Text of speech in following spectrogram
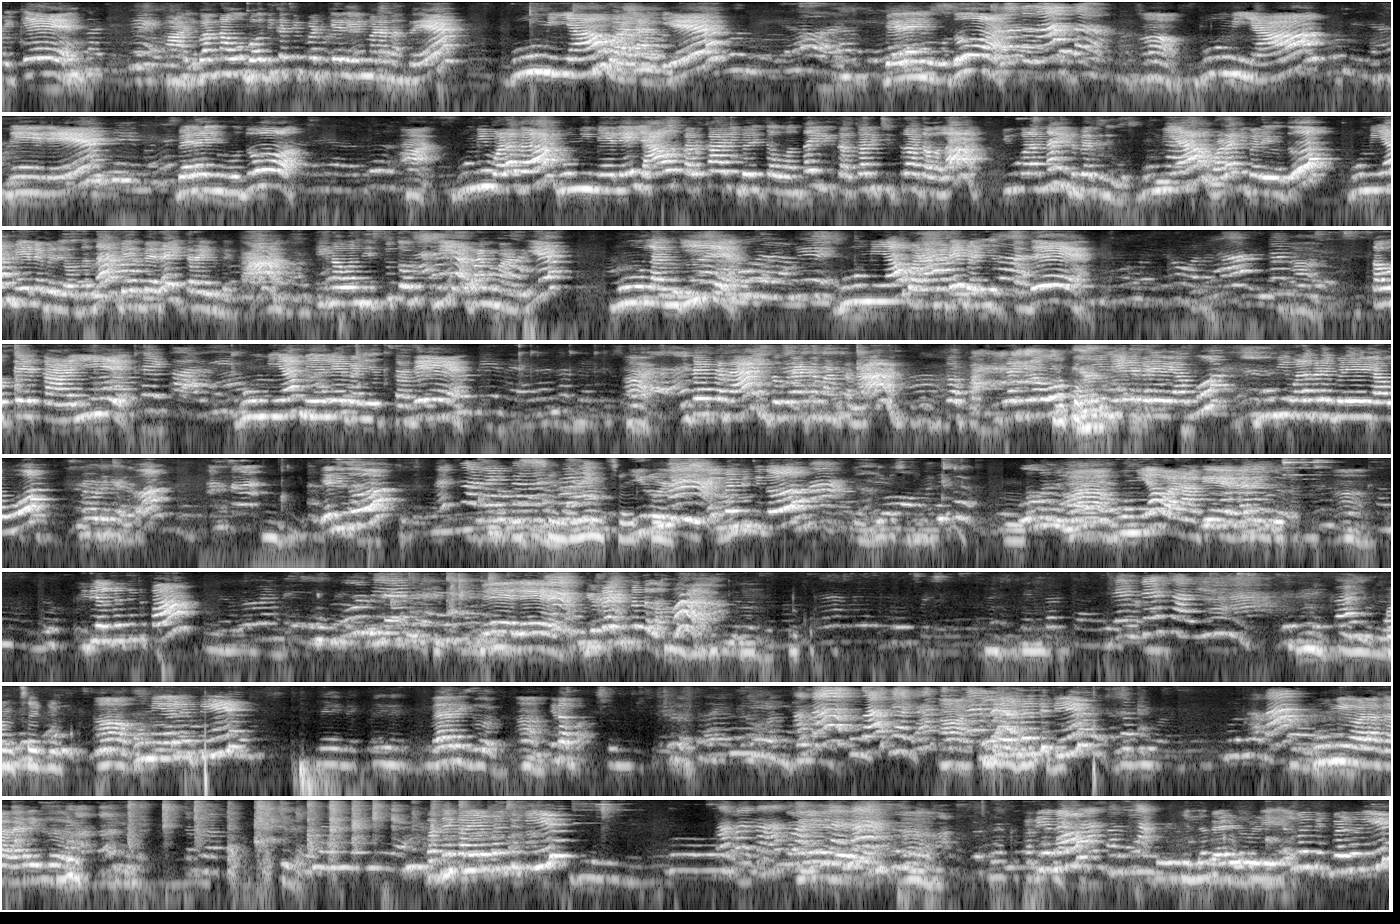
ಚಟುವಟಿಕೆ ಇವಾಗ ನಾವು ಬೌದ್ಧಿಕ ಚಟುವಟಿಕೆಯಲ್ಲಿ ಏನ್ ಮಾಡೋದಂದ್ರೆ ಭೂಮಿಯ ಒಳಗೆ ಬೆಳೆಯುವುದು. ಭೂಮಿಯ ಮೇಲೆ ಬೆಳೆಯುವುದು. ಭೂಮಿ ಒಳಗ ಭೂಮಿ ಮೇಲೆ ಯಾವ ತರಕಾರಿ ಬೆಳಿತಾವು ಅಂತ ಇಲ್ಲಿ ತರಕಾರಿ ಚಿತ್ರ ಅದಾವಲ್ಲ, ಇವುಗಳನ್ನ ಇಡ್ಬೇಕು ನೀವು ಭೂಮಿಯ ಒಳಗೆ ಬೆಳೆಯೋದು ಭೂಮಿಯ ಮೇಲೆ ಬೆಳೆಯೋದನ್ನ ಬೇರೆ ಬೇರೆ ಈ ತರ ಇಡ್ಬೇಕಾ ಈಗ ನಾ ಒಂದಿಷ್ಟು ತೋರಿಸ್ತೀನಿ, ಅದ್ರಾಗ ಮಾಡ್ರಿ. ಮೂಲಂಗಿ ಭೂಮಿಯ ಒಳಗಡೆ ಬೆಳೆಯುತ್ತದೆ. ಸೌತೆಕಾಯಿ ಭೂಮಿಯ ಮೇಲೆ ಬೆಳೆಯುತ್ತದೆ. ಇದೇ ತರ ಇದು ಹೋರಾಟ ಮಾಡ್ತಲ್ಲ ಮೇಲೆ ಬೆಳೆಯೋ ಯಾವು? ಭೂಮಿ ಒಳಗಡೆ ಬೆಳೆಯೋ ಯಾವು? ನೋಡಿ ಹೇಳು. ಈರುಳ್ಳಿ ಎಲ್ಲಿ ಬೆಳಿತಿದ್ದು ಹಾ ಭೂಮಿಯ ಒಳಗೆ ವೆರಿ ಗುಡ್ ಹಾ ಇದು ಎಲ್ಲಿ ಬೆಳಿತಿತ್ತಪ್ಪ ಮೇಲೆ ಗಿಡ ಇರ್ತದಲ್ಲ ಒಂದ್ ಸೈಡ್ ಹಾ ಭೂಮಿಯಲ್ಲಿ ವೆರಿ ಗುಡ್ ಹಾ ಇಡಪ್ಪ ಭೂಮಿ ಒಳಗ ವೆರಿ ಗುಡ್ ಬದನೆಕಾಯಿ ಎಲ್ಲಿ ಬೆಳಿತೈತಿ ಮೇಲೆ ಹಾ ಅದೇನು ಎಲ್ಲರೂ ಬೆಳ್ಳುಳ್ಳಿ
